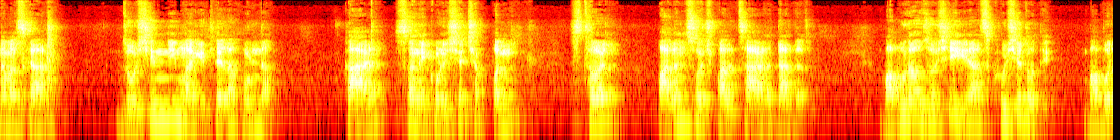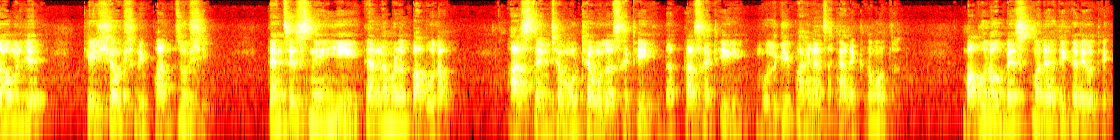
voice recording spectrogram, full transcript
नमस्कार. जोशींनी मागितलेला हुंडा. काळ सन एकोणीसशे छप्पन्न स्थळ पालन सोचपाल चाळ दादर. बाबूराव जोशी आज खुशीत होते. बाबूराव म्हणजे केशव श्रीपाद जोशी. त्यांचे स्नेही त्यांना म्हणत बाबूराव. आज त्यांच्या मोठ्या मुलासाठी दत्तासाठी मुलगी पाहण्याचा कार्यक्रम होता. बाबूराव बेस्टमध्ये अधिकारी होते.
